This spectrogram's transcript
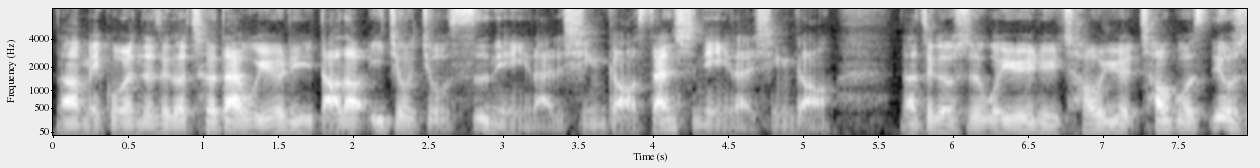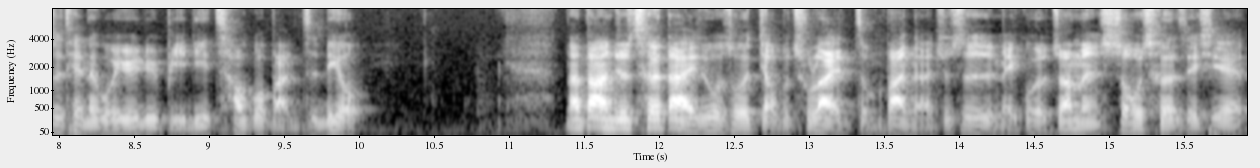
那美国人的这个车贷违约率达到一九九四年以来的新高，三十年以来的新高。那这个是违约率超越超过六十天的违约率比例超过百分之六。那当然就是车贷如果说缴不出来怎么办呢？就是美国有专门收车这些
